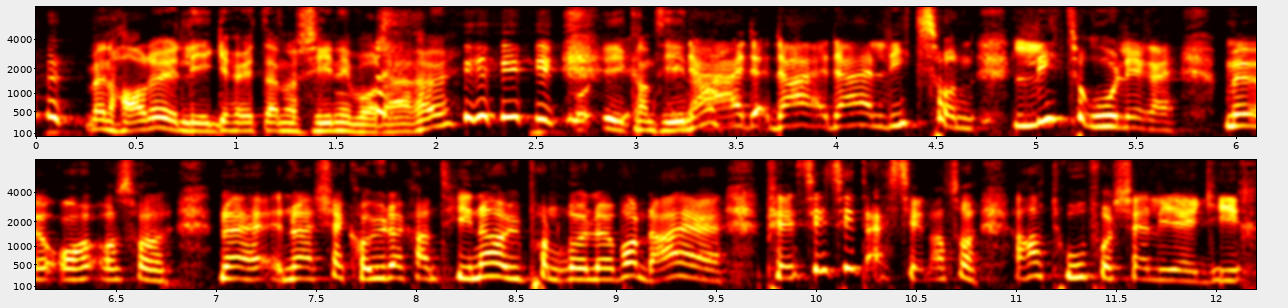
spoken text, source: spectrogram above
Men har du like høyt energinivå der òg? I kantina? Nei, det, det, er, litt sånn litt roligere. Men, og, og så, når jeg, når jeg sjekker ut av kantina ut på den røde løperen, da er PC sitt ser, altså, Jeg har to forskjellige gir.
